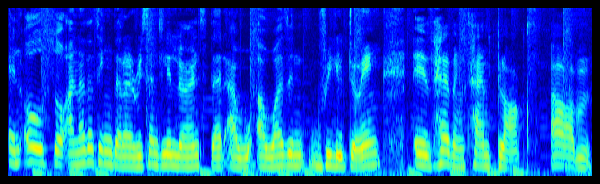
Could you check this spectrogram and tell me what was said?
and also another thing that i recently learned that I wasn't really doing is having time blocks um,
